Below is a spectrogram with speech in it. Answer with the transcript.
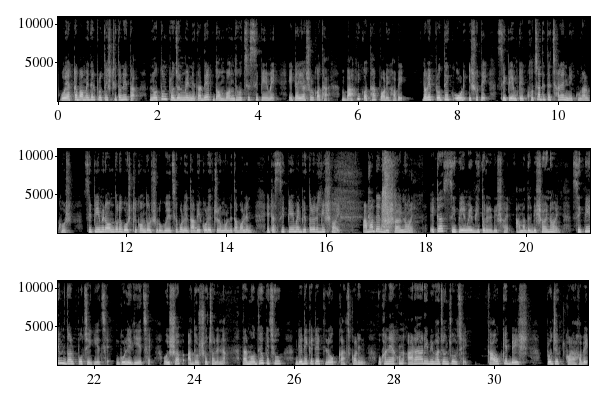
ও একটা বামেদের প্রতিষ্ঠিত নেতা। নতুন প্রজন্মের নেতাদের দম বন্ধ হচ্ছে সিপিএমে। এটাই আসল কথা। বাকি কথা পরে হবে। তবে প্রতীক উর ইস্যুতে সিপিএমকে খোঁচা দিতে ছাড়েননি কুণাল ঘোষ। সিপিএমের অন্দরে গোষ্ঠী কন্দল শুরু হয়েছে বলে দাবি করে তৃণমূল নেতা বলেন, এটা সিপিএমের ভেতরের বিষয়। আমাদের বিষয় নয়। এটা সিপিএমের ভিতরের বিষয়। আমাদের বিষয় নয়। সিপিএম দল পচে গিয়েছে, গলে গিয়েছে। ওইসব আদর্শ চলে না। তার মধ্যেও কিছু ডেডিকেটেড লোক কাজ করেন। ওখানে এখন আড়াআড়ি বিভাজন চলছে। কাউকে বেশ প্রজেক্ট করা হবে।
